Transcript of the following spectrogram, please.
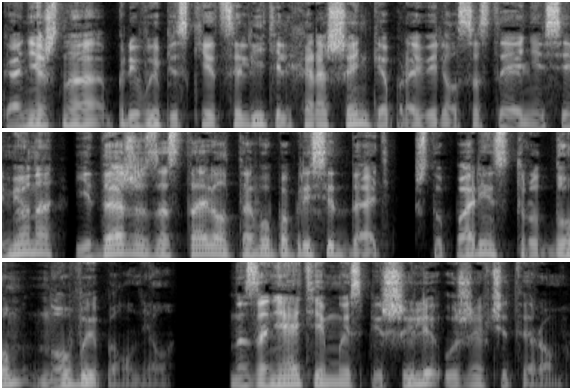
Конечно, при выписке целитель хорошенько проверил состояние Семена и даже заставил того поприседать, что парень с трудом, но выполнил. На занятие мы спешили уже вчетвером.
